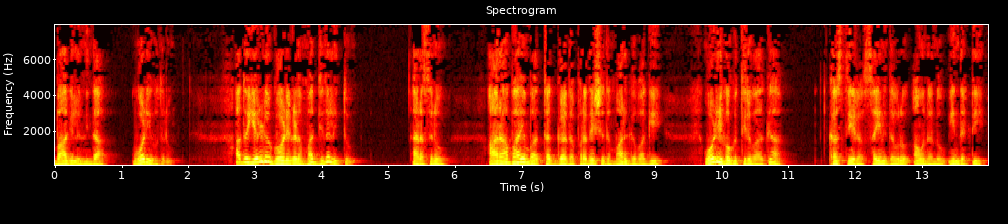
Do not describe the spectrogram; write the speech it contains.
ಬಾಗಿಲಿನಿಂದ ಓಡಿ ಹೋದರು. ಅದು ಎರಡು ಗೋಡೆಗಳ ಮಧ್ಯದಲ್ಲಿತ್ತು. ಅರಸನು ಆರಾಭ ಎಂಬ ತಗ್ಗದ ಪ್ರದೇಶದ ಮಾರ್ಗವಾಗಿ ಓಡಿ ಹೋಗುತ್ತಿರುವಾಗ ಖಸ್ತಿಯರ ಸೈನ್ಯದವರು ಅವನನ್ನು ಹಿಂದಟ್ಟಿ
